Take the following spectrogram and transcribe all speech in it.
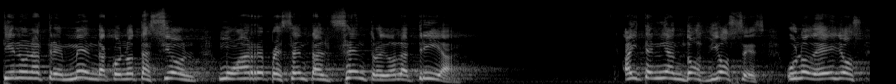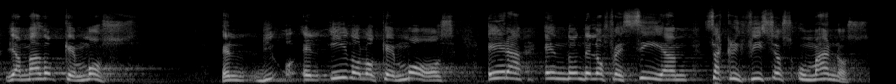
tiene una tremenda connotación. Moab representa el centro de idolatría. Ahí tenían dos dioses, uno de ellos llamado Quemos. El, ídolo Quemos era en donde le ofrecían sacrificios humanos.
